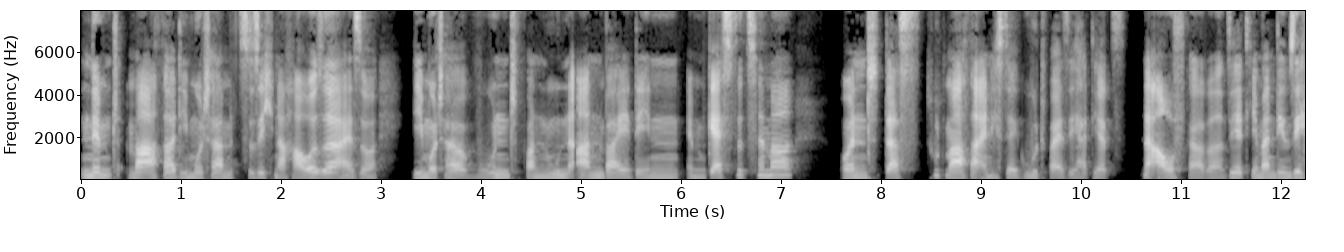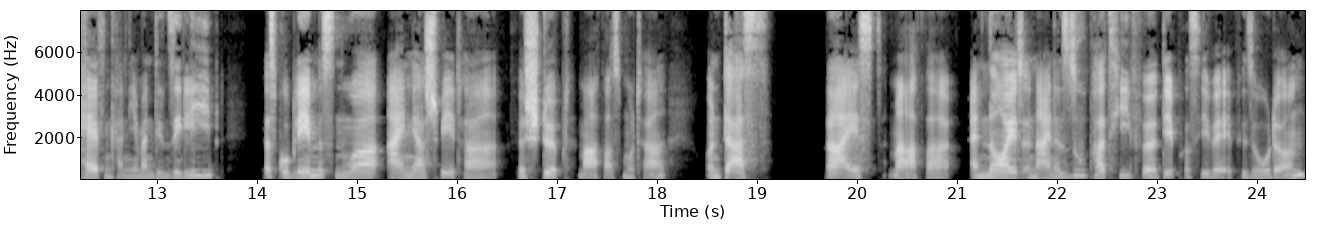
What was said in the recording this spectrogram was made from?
nimmt Martha die Mutter mit zu sich nach Hause. Also die Mutter wohnt von nun an bei denen im Gästezimmer. Und das tut Martha eigentlich sehr gut, weil sie hat jetzt eine Aufgabe. Sie hat jemanden, dem sie helfen kann, jemanden, den sie liebt. Das Problem ist nur, ein Jahr später verstirbt Marthas Mutter. Und das reißt Martha erneut in eine super tiefe depressive Episode.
